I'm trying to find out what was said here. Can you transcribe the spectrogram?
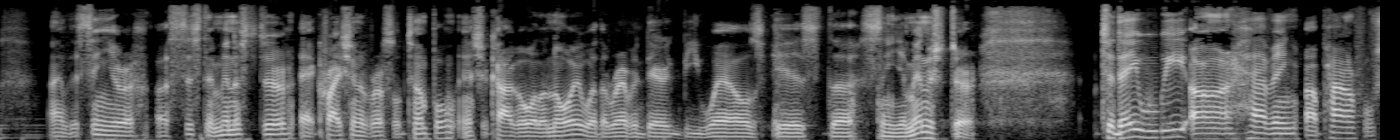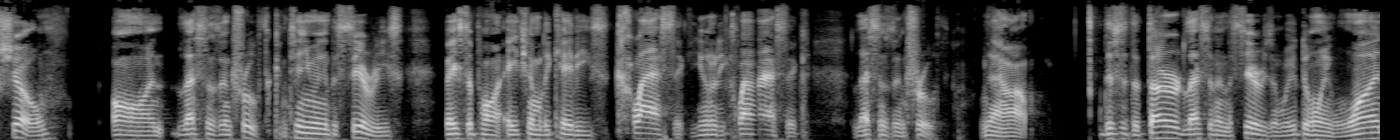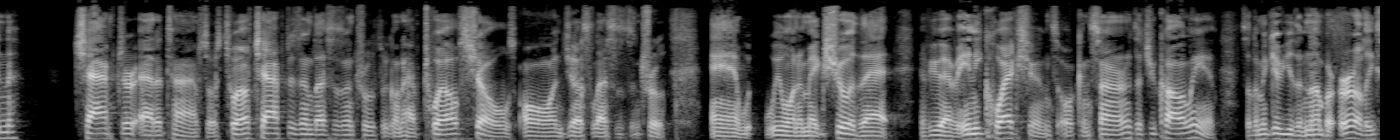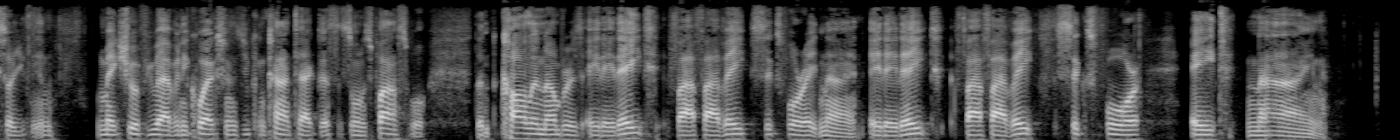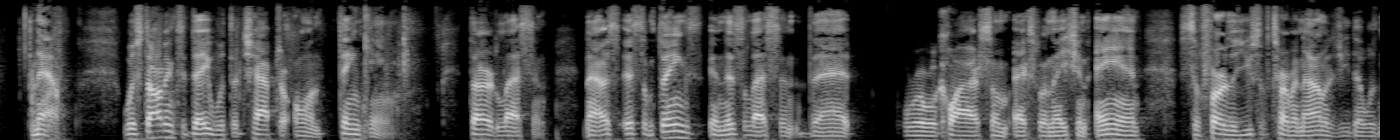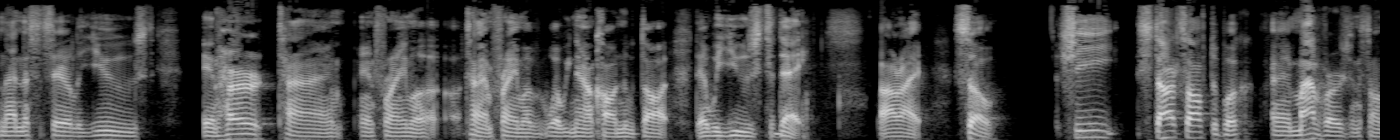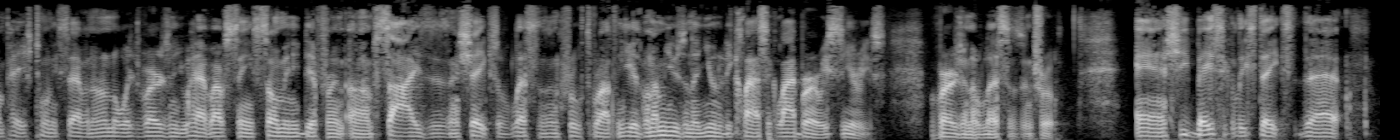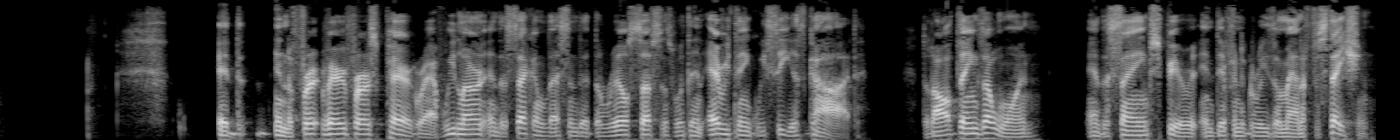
I'm the Senior Assistant Minister at Christ Universal Temple in Chicago, Illinois, where the Reverend Derek B. Wells is the Senior Minister. Today we are having a powerful show on Lessons in Truth, continuing the series based upon H. Emily Cady's classic, Unity Classic, Lessons in Truth. Now, this is the third lesson in the series, and we're doing one chapter at a time. So it's 12 chapters in Lessons in Truth. We're going to have 12 shows on just Lessons in Truth. And we want to make sure that if you have any questions or concerns that you call in. So let me give you the number early so you can make sure if you have any questions, you can contact us as soon as possible. The call-in number is 888-558-6489. 888-558-6489. Now, we're starting today with the chapter on thinking, third lesson. Now, it's, it's some things in this lesson that will require some explanation and some further use of terminology that was not necessarily used in her time and frame of time frame of what we now call new thought that we use today. All right. So she starts off the book and my version is on page 27. I don't know which version you have. I've seen so many different um, sizes and shapes of Lessons in Truth throughout the years, but I'm using the Unity Classic Library Series version of Lessons in Truth. And she basically states that it, in the fir- very first paragraph, we learn in the second lesson that the real substance within everything we see is God, that all things are one and the same spirit in different degrees of manifestation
